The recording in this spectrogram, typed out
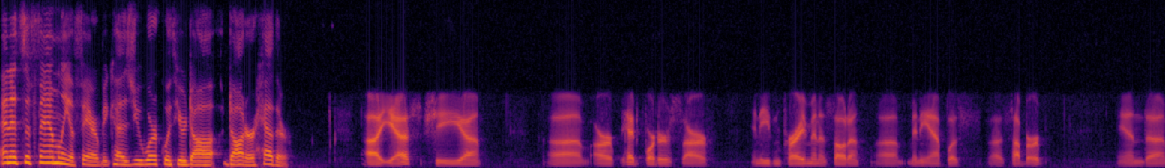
And it's a family affair because you work with your da- daughter Heather. Uh, yes, she. Uh, uh, our headquarters are in Eden Prairie, Minnesota, uh, Minneapolis uh, suburb, and uh,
